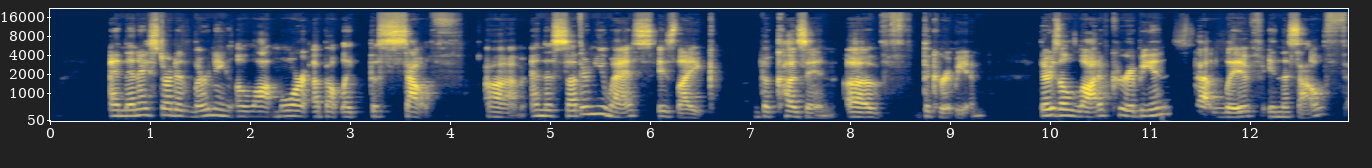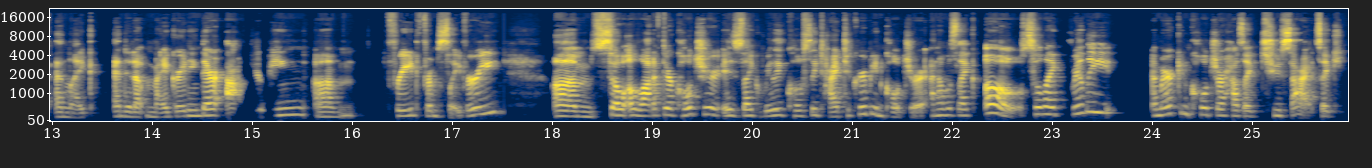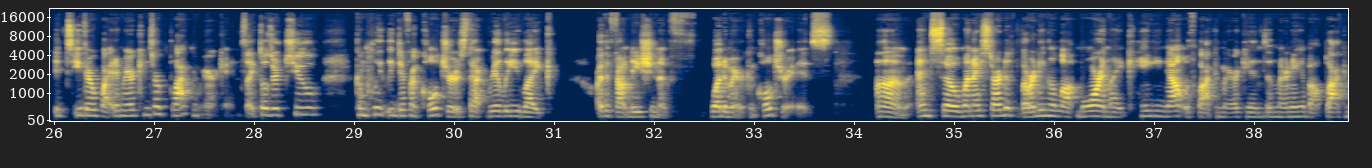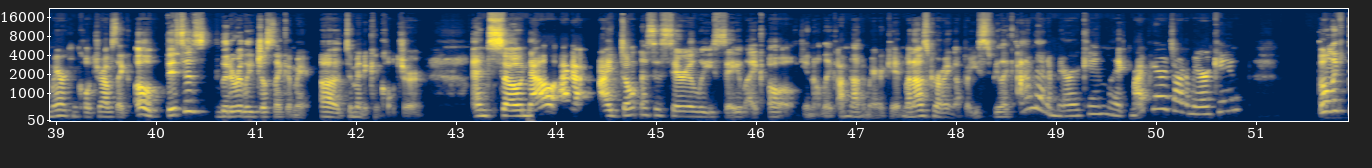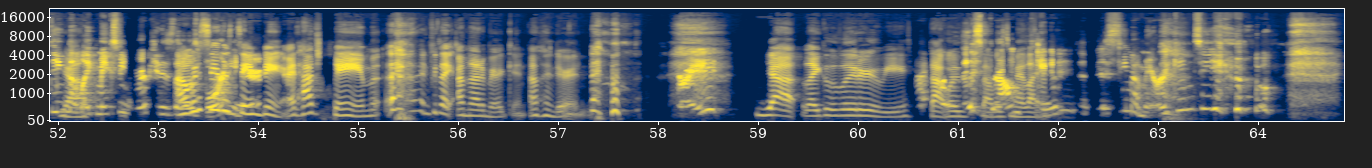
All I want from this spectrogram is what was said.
And then I started learning a lot more about like the South. Um, and the Southern US is like the cousin of the Caribbean there's a lot of Caribbeans that live in the South and, like, ended up migrating there after being, um, freed from slavery. Um, so a lot of their culture is, like, really closely tied to Caribbean culture, and I was like, "Oh, so, like, really American culture has, like, 2 sides, like, it's either white Americans or Black Americans, like, those are 2 completely different cultures that really, like, are the foundation of what American culture is." Um, and so when I started learning a lot more and like hanging out with Black Americans and learning about Black American culture, I was like, oh, this is literally just like Amer- uh, Dominican culture. And so now I, I don't necessarily say like, oh, you know, like I'm not American. When I was growing up, I used to be like, I'm not American. Like my parents aren't American. The only thing that like makes me American is that I I would say the here, same thing. I'd have shame. I'd be like, "I'm not American. I'm Honduran." right? Yeah, like, literally, that was that was my life. skin, does this seem American to you?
